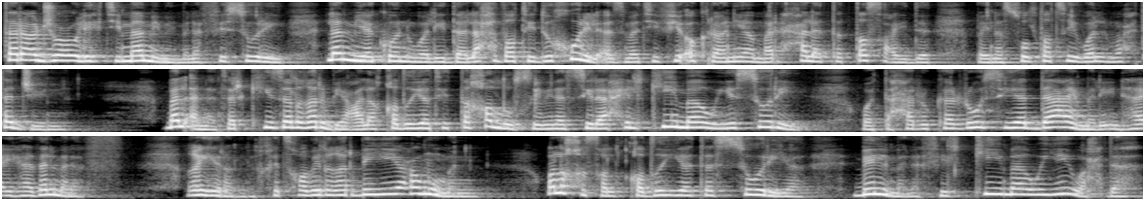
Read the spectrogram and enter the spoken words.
تراجع الاهتمام بالملف السوري لم يكن ولد لحظة دخول الأزمة في أوكرانيا مرحلة التصعيد بين السلطة والمحتجين. بل أن تركيز الغرب على قضية التخلص من السلاح الكيماوي السوري والتحرك الروسي الداعم لإنهاء هذا الملف غير من الخطاب الغربي عموما ولخص القضية السورية بالملف الكيماوي وحده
